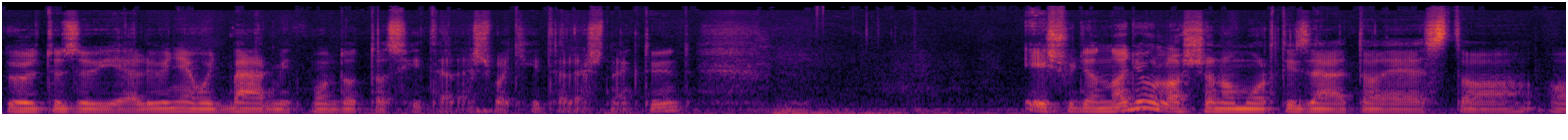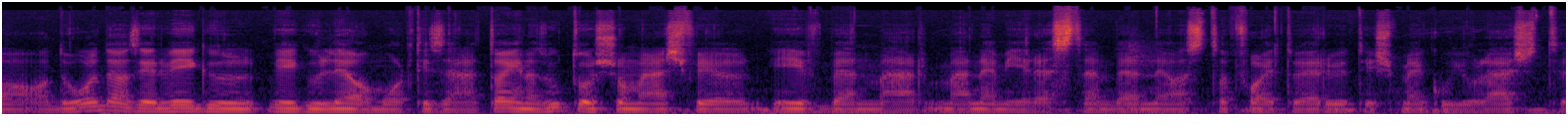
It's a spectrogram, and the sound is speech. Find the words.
öltözői előnye, hogy bármit mondott, az hiteles vagy hitelesnek tűnt és ugyan nagyon lassan amortizálta le ezt a, a, a dol, de azért végül, végül leamortizálta. Én az utolsó másfél évben már, már nem éreztem benne azt a fajta erőt és megújulást,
